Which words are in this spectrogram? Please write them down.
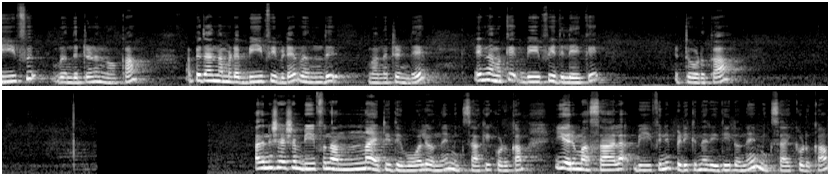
ബീഫ് വെന്തിട്ടുണ്ടെന്ന് നോക്കാം. അപ്പോൾ ഇതാ നമ്മുടെ ബീഫ് ഇവിടെ വെന്ത് വന്നിട്ടുണ്ട്. ഇനി നമുക്ക് ബീഫ് ഇതിലേക്ക് ഇട്ട് കൊടുക്കുക. അതിനുശേഷം ബീഫ് നന്നായിട്ട് ഇതുപോലെ ഒന്ന് മിക്സാക്കി കൊടുക്കാം. ഈ ഒരു മസാല ബീഫിന് പിടിക്കുന്ന രീതിയിലൊന്ന് മിക്സാക്കി കൊടുക്കാം.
